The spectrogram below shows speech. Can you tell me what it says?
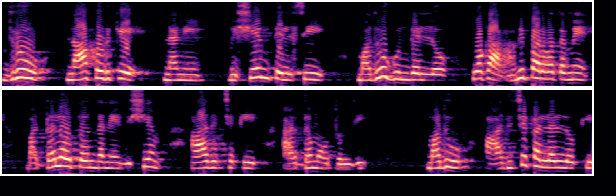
ధ్రువ్ నా కొడుకే నని విషయం తెలిసి మధు గుండెల్లో ఒక అగ్నిపర్వతమే బద్దలవుతోందనే విషయం ఆదిత్యకి అర్థమవుతుంది. మధు ఆదిత్య కళ్ళల్లోకి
